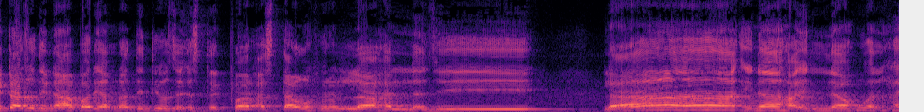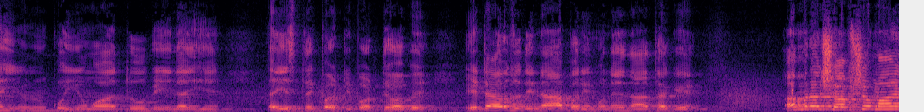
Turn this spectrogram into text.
এটা যদি না পারি, আমরা দ্বিতীয় যে ইস্তেকফার আস্তাগফিরুল্লাহ আল্লাজি লা ইলাহা ইল্লা হুয়াল হাইয়ুল কাইয়্যুম ওয়া আতুবু এই ইস্তেকফারটি পড়তে হবে। এটাও যদি না পারি, মনে না থাকে, আমরা সব সময়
